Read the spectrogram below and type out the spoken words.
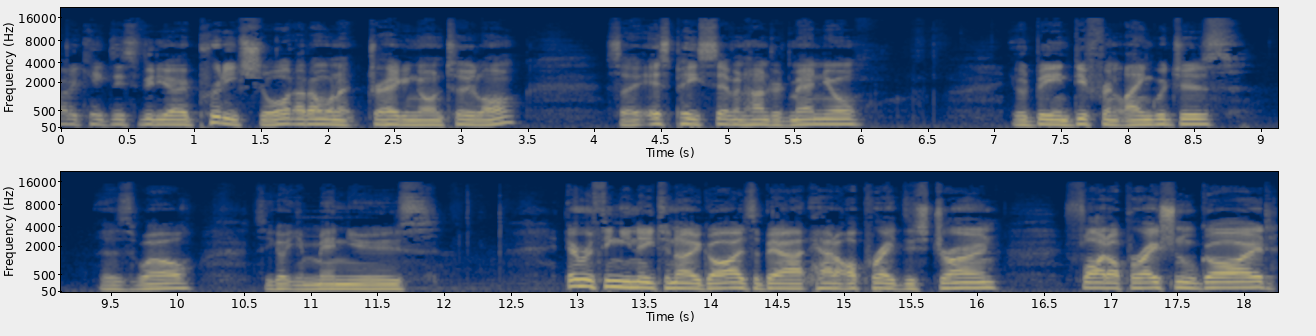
try to keep this video pretty short. I don't want it dragging on too long. So SP700 manual. It would be in different languages as well. So you got your menus. Everything you need to know, guys, about how to operate this drone. Flight operational guide.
